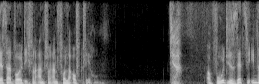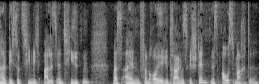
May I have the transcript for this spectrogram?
Deshalb wollte ich von Anfang an volle Aufklärung. Tja, obwohl diese Sätze inhaltlich so ziemlich alles enthielten, was ein von Reue getragenes Geständnis ausmachte,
